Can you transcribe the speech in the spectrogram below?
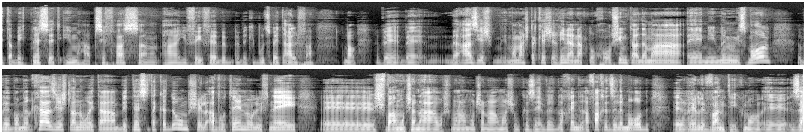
את הבית כנסת עם הפסיפס היפהפה בקיבוץ בית אלפא. כלומר, ו, ו, ואז יש ממש את הקשר, הנה אנחנו חורשים את האדמה אה, מימין ומשמאל, ובמרכז יש לנו את הבית כנסת הקדום של אבותינו לפני אה, 700 שנה או 800 שנה או משהו כזה, ולכן הפך את זה למאוד אה, רלוונטי, כלומר, אה, זה,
